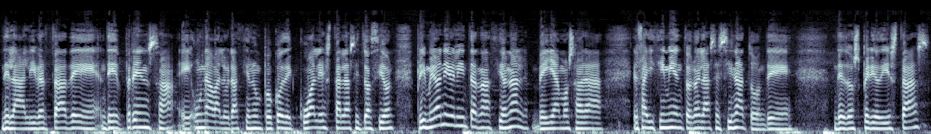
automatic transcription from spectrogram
de la libertad de, de prensa eh, una valoración un poco de cuál está la situación, primero a nivel internacional. Veíamos ahora el fallecimiento, no el asesinato de, de dos periodistas.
